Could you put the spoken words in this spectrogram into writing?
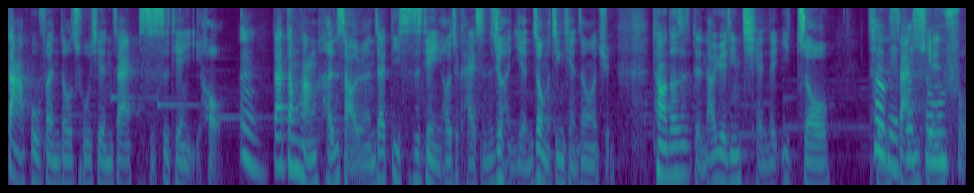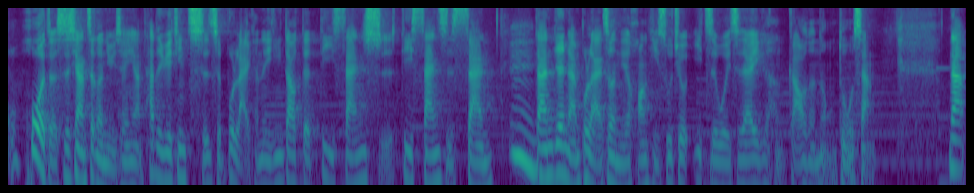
大部分都出现在十四天以后。嗯，但通常很少有人在第十四天以后就开始，那就很严重的经前症候群。通常都是等到月经前的一周。前三天，或者是像这个女生一样，她的月经迟迟不来，可能已经到的第三十、第三十三，嗯，但仍然不来的时候，你的黄体素就一直维持在一个很高的浓度上。那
